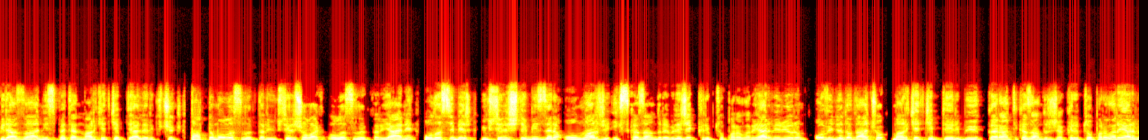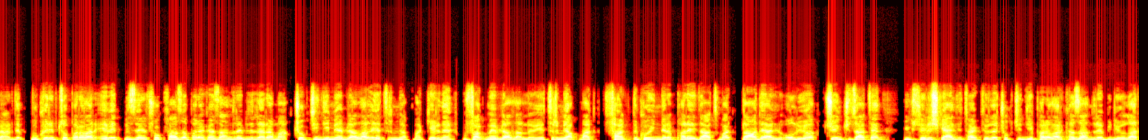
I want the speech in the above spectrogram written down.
biraz daha nispeten market cap değerleri küçük, patlama olasılıkları, yükseliş olasılıkları yani olası bir yükselişte bizlere onlarca x kazandırabilecek kripto paralara yer veriyorum. O videoda daha çok market cap değeri büyük, garanti kazandıracak kripto paralara yer verdim. Bu kripto paralar evet bizlere çok fazla para kazandırabilirler ama çok ciddi meblağlarla yatırım yapmak yerine ufak meblağlarla yatırım yapmak, farklı coinlere parayı dağıtmak daha değerli oluyor. Çünkü zaten yükseliş geldiği takdirde çok ciddi paralar kazandırabiliyorlar.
